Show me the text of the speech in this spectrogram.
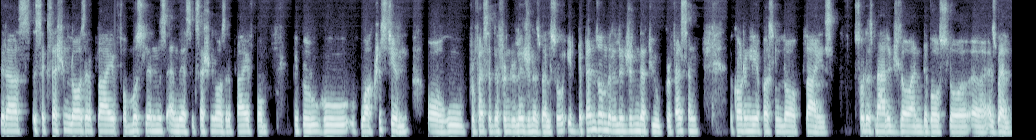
There are succession laws that apply for Muslims, and there are succession laws that apply for people who, who are Christian or who profess a different religion as well. So it depends on the religion that you profess, and accordingly, a personal law applies. So does marriage law and divorce law uh, as well.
